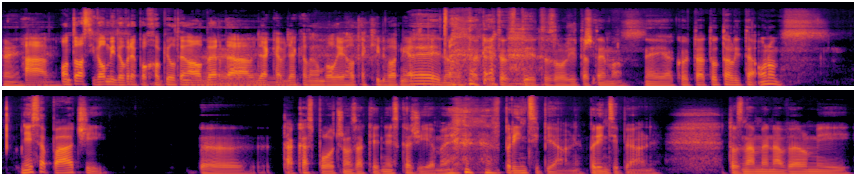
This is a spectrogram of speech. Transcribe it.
Hej, a hej. on to asi veľmi dobre pochopil, ten Albert, hej, a vďaka, vďaka tomu bol jeho taký dvorný hej, no, tak je to, je to zložitá téma. Hej, ako tá totalita, ono, mne sa páči e, taká spoločnosť, aké dneska žijeme, principiálne, principiálne. To znamená veľmi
